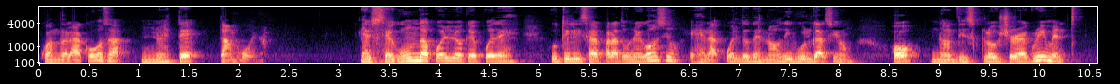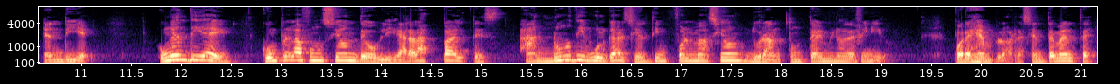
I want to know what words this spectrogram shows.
cuando la cosa no esté tan buena. El segundo acuerdo que puedes utilizar para tu negocio es el acuerdo de no divulgación o Non-Disclosure Agreement, NDA. Un NDA cumple la función de obligar a las partes a no divulgar cierta información durante un término definido. Por ejemplo, recientemente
